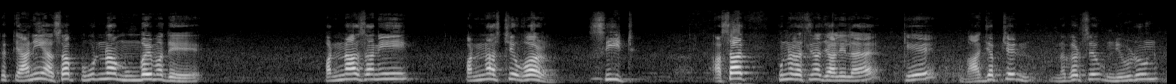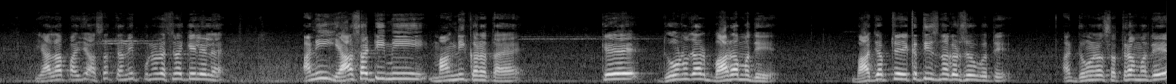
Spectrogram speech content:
तर त्यांनी असा पूर्ण मुंबईमध्ये पन्नास आणि पन्नासचे वर सीट असा पुनर्रचना झालेला आहे की भाजपचे नगरसेवक निवडून यायला पाहिजे असं त्यांनी पुनर्रचना केलेलं आहे. आणि यासाठी मी मागणी करत आहे की दोन हजार बारामध्ये भाजपचे एकतीस नगरसेवक होते. आणि दोन हजार सतरामध्ये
